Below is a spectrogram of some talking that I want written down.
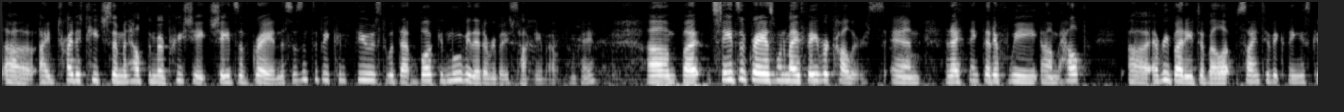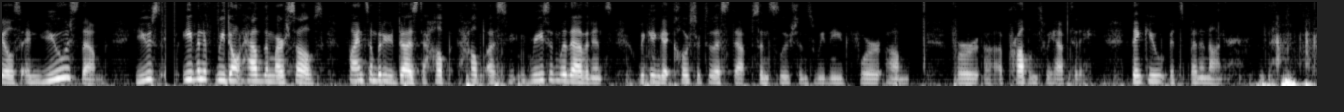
uh, I try to teach them and help them appreciate shades of gray. And this isn't to be confused with that book and movie that everybody's talking about, okay? Um, but shades of gray is one of my favorite colors. And, and I think that if we um, help uh, everybody develop scientific thinking skills and use them. Use, even if we don't have them ourselves, find somebody who does to help, help us reason with evidence. We can get closer to the steps and solutions we need for, um, for uh, problems we have today. Thank you. It's been an honor.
